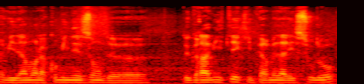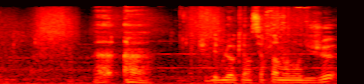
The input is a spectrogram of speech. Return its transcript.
Évidemment la combinaison de, gravité qui permet d'aller sous l'eau. Tu débloques à un certain moment du jeu.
